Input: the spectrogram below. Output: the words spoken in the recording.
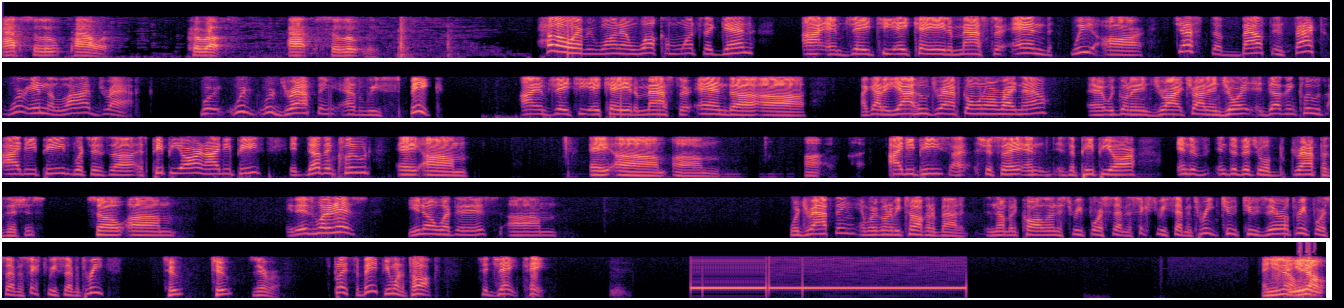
absolute power corrupts absolutely. Hello, everyone, and welcome once again. I am JT, aka the Master, and we are just about. In fact, we're in the live draft. We're we're, we're drafting as we speak. I am JT, aka the Master, and uh, uh, I got a Yahoo draft going on right now, and we're going to enjoy, try to enjoy it. It does include IDPs, which is uh, it's PPR and IDPs. It does include a um a um um uh, IDPs, I should say, and it's a PPR indiv- individual draft positions. So um, it is what it is. You know what it is. Um, we're drafting, and we're going to be talking about it. The number to call in is 347 637 3220. 347 637 3220. It's a place to be if you want to talk to JT. And you know, you know,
